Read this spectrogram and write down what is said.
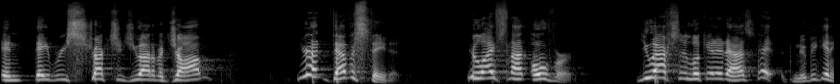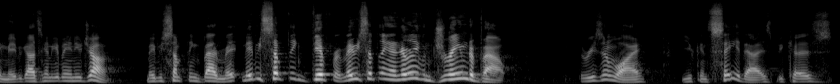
and they restructured you out of a job, you're not devastated. Your life's not over. You actually look at it as, hey, new beginning. Maybe God's going to give me a new job. Maybe something better. Maybe something different. Maybe something I never even dreamed about. The reason why you can say that is because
